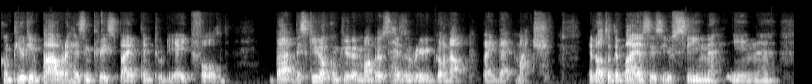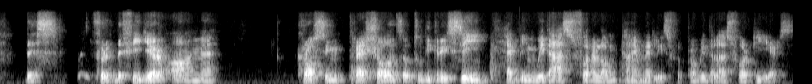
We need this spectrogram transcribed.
computing power has increased by 10 to the eightfold, but the skill of computer models hasn't really gone up by that much. A lot of the biases you've seen in uh, this, for the figure on uh, crossing thresholds of two degrees C have been with us for a long time, at least for probably the last 40 years.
